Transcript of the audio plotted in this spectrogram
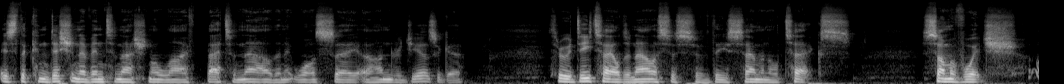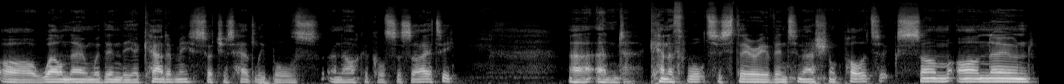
Is the condition of international life better now than it was, say, a hundred years ago? Through a detailed analysis of these seminal texts, some of which are well known within the academy, such as Hedley Bull's Anarchical Society uh, and Kenneth Waltz's theory of international politics. Some are known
